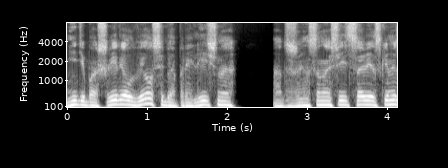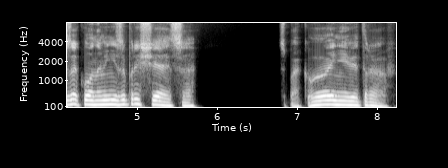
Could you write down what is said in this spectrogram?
не дебоширил, вел себя прилично. А джинсы носить советскими законами не запрещается. Спокойнее, Ветров.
